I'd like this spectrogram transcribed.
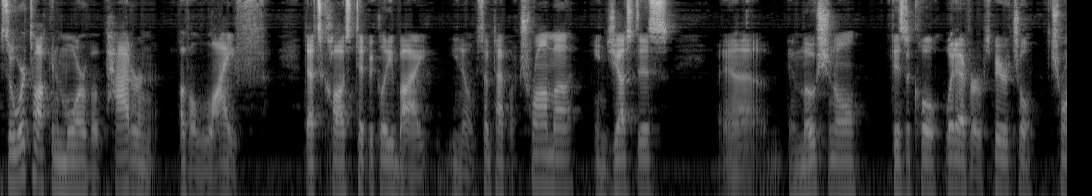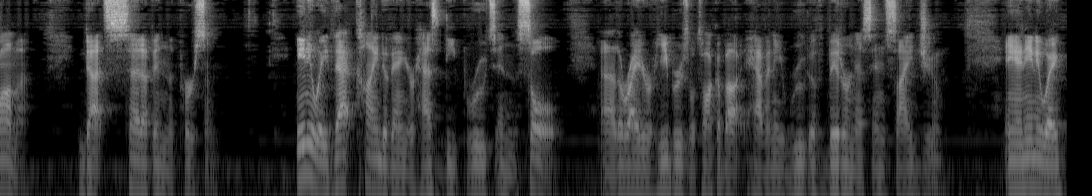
So we're talking more of a pattern of a life that's caused typically by you know some type of trauma, injustice, uh, emotional, physical, whatever, spiritual trauma that's set up in the person. Anyway, that kind of anger has deep roots in the soul. Uh, the writer of Hebrews will talk about having a root of bitterness inside you. And anyway,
